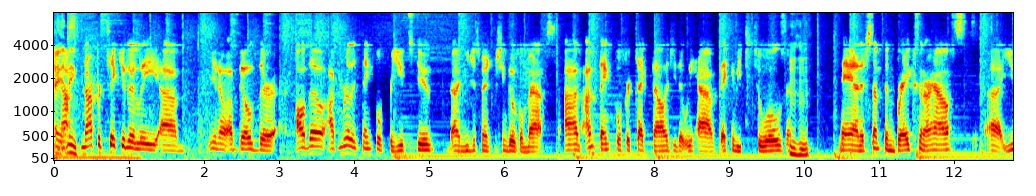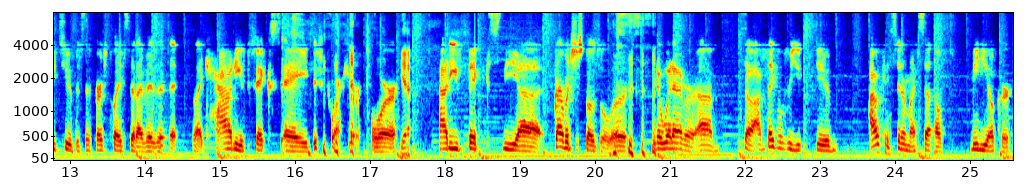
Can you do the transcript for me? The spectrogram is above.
not, not particularly, um, you know, a builder. Although I'm really thankful for YouTube. Uh, you just mentioned Google Maps. I'm, I'm thankful for technology that we have. They can be tools, and Mhm. man, if something breaks in our house, uh, YouTube is the first place that I visit. Like, how do you fix a dishwasher, or Yeah. how do you fix the uh, garbage disposal, or you know, whatever. Um, so I'm thankful for YouTube. I would consider myself mediocre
